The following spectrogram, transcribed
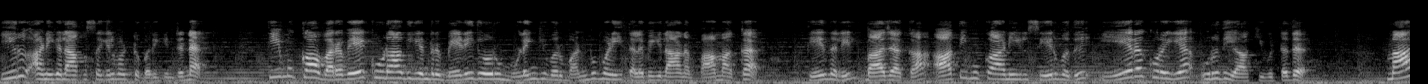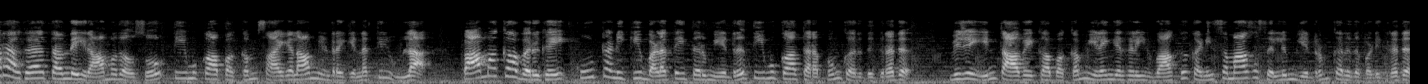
இரு அணிகளாக செயல்பட்டு வருகின்றனர். திமுக வரவே கூடாது என்று மேடைதோறும் முழங்கி வரும் அன்புமணி தலைமையிலான பாமக தேர்தலில் பாஜக அதிமுக அணியில் சேர்வது ஏறக்குறைய உறுதியாகிவிட்டது. மாறாக தந்தை ராமதாசோ திமுக பக்கம் சாயலாம் என்ற எண்ணத்தில் உள்ளார். பாமக வருகை கூட்டணிக்கு பலத்தை தரும் என்று திமுக தரப்பும் கருதுகிறது. விஜயின் தாவேகா பக்கம் இளைஞர்களின் வாக்கு கணிசமாக செல்லும் என்றும் கருதப்படுகிறது.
